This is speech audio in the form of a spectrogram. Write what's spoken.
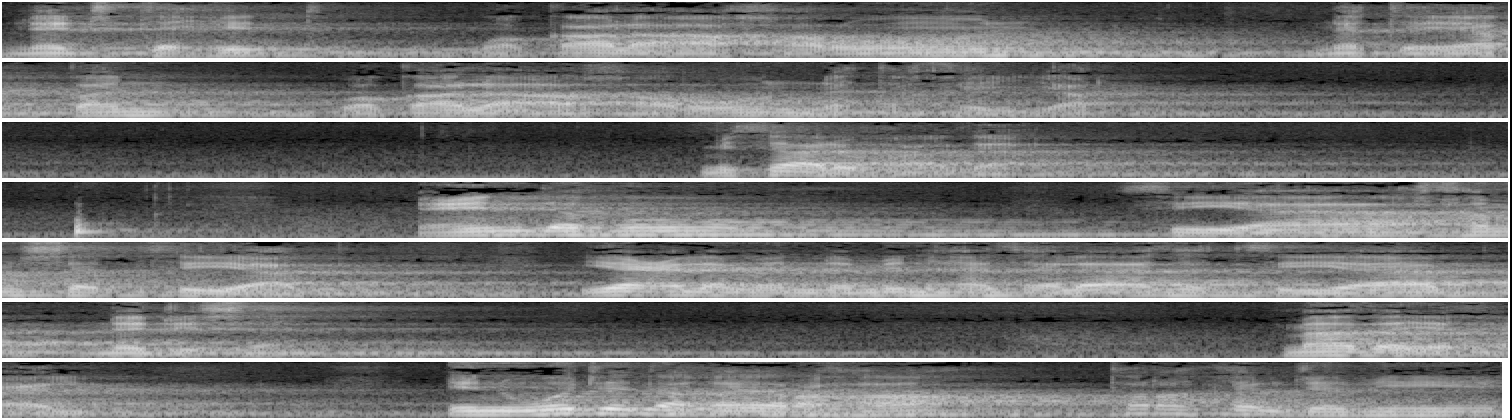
نجتهد وقال آخرون نتيقن وقال آخرون نتخير. مثال هذا. عنده ثياب خمسة ثياب. يعلم أن منها ثلاثة ثياب نجسة. ماذا يفعل؟ إن وجد غيرها ترك الجميع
